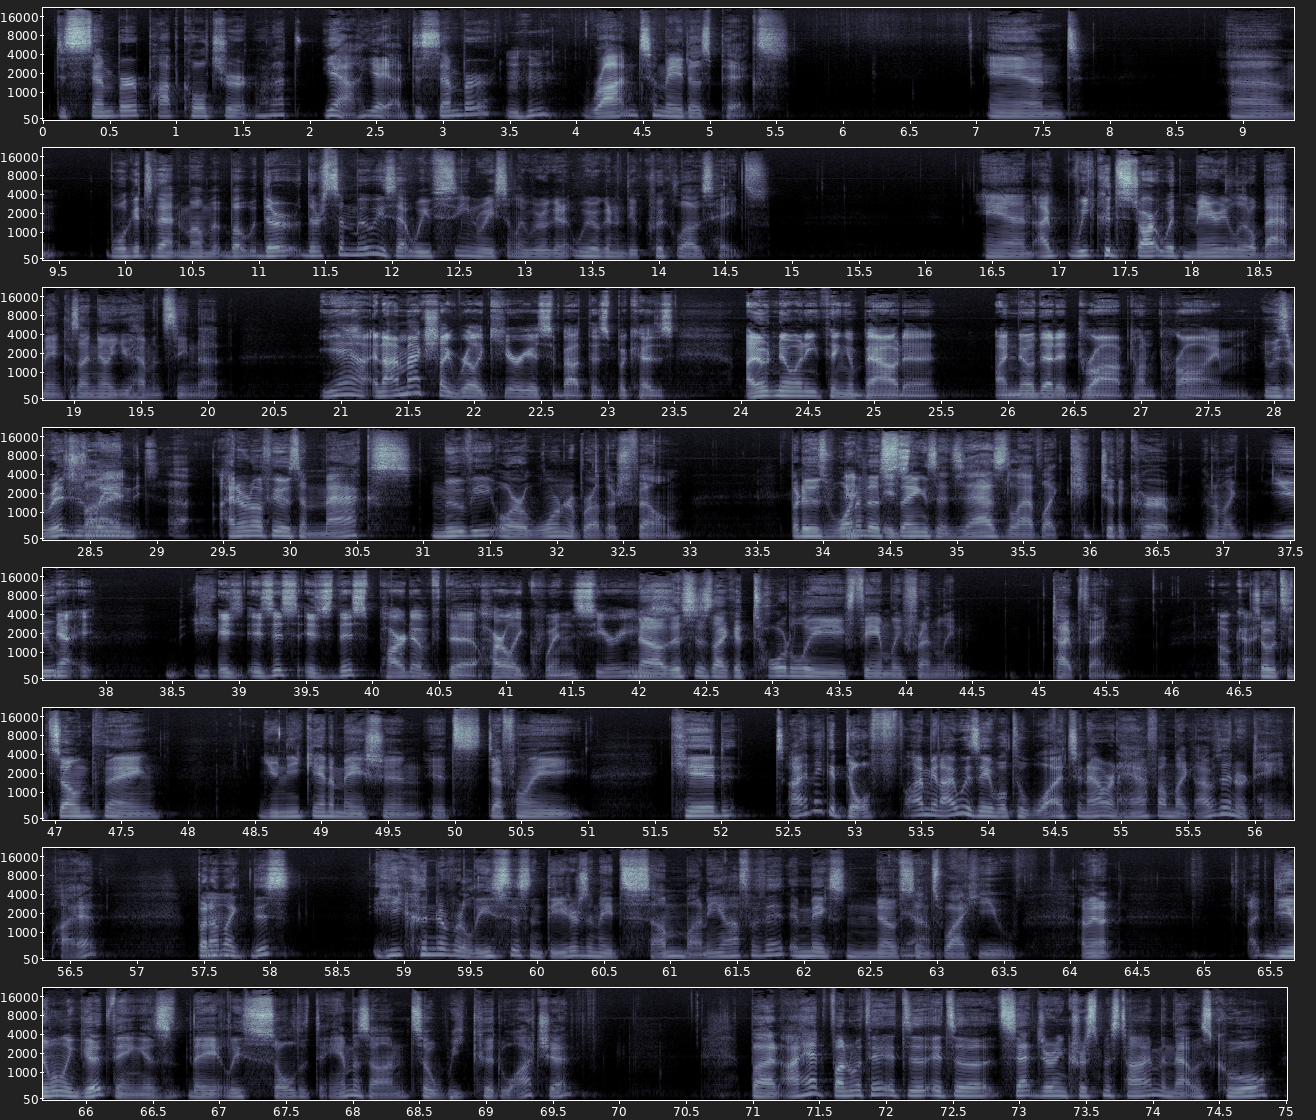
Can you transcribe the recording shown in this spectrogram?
December pop culture. Well, not yeah, yeah, yeah. December hmm Rotten Tomatoes picks, and um, we'll get to that in a moment. But there, there's some movies that we've seen recently. We were gonna we were gonna do quick loves hates, and I we could start with Merry Little Batman because I know you haven't seen that. Yeah, and I'm actually really curious about this because I don't know anything about it. I know that it dropped on Prime. It was originally in But- uh, I don't know if it was a Max movie or a Warner Brothers film, but it was one of those is- things that Zaslav like kicked to the curb, and I'm like, you. Now, it, he- is is this is this part of the Harley Quinn series? no, this is like a totally family friendly type thing. Okay. So it's its own thing, unique animation. It's definitely kid. I think adult. I mean, I was able to watch an hour and a half. I'm like, I was entertained by it, but I'm Mm. like, this. He couldn't have released this in theaters and made some money off of it. It makes no Yeah. sense why he. I mean, I, the only good thing is they at least sold it to Amazon so we could watch it. But I had fun with it. It's a it's a set during Christmas time, and that was cool.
